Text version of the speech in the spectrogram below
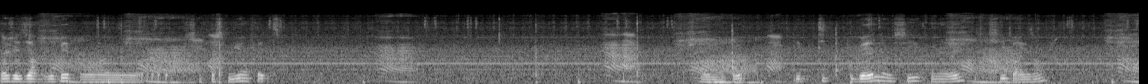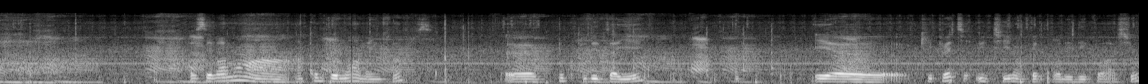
Là, je les ai regroupés pour euh, que ça fasse mieux en fait. Des petites poubelles aussi qu'on avait ici par exemple. C'est vraiment un, complément à Minecraft. euh, beaucoup plus détaillé. Et euh, qui peut être utile en fait pour des décorations.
